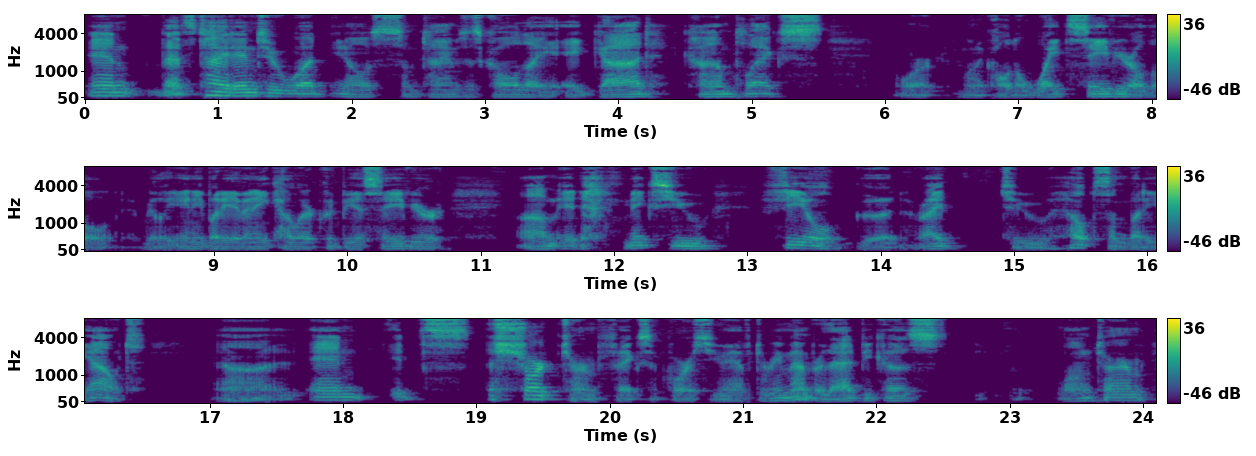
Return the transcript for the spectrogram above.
And that's tied into what, you know, sometimes is called a, a God complex, or you want to call it a white savior, although really anybody of any color could be a savior. Um, it makes you feel good, right? To help somebody out. Uh, and it's a short term fix, of course. You have to remember that because long term,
